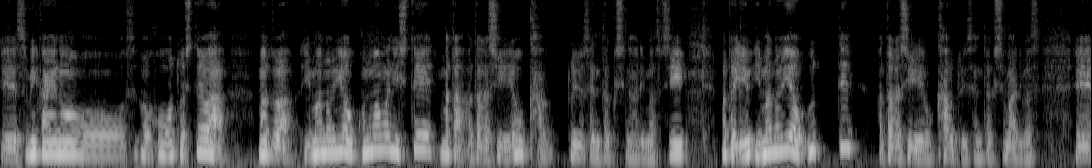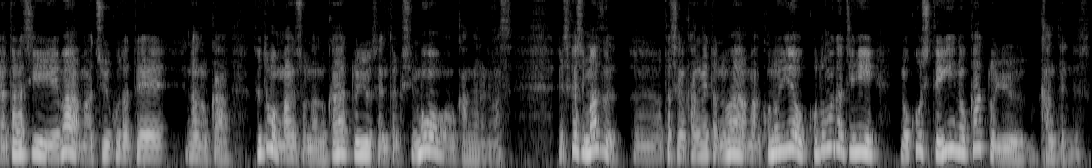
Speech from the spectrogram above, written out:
え、住み替えの方法としては、まずは今の家をこのままにして、また新しい家を買うという選択肢がありますし、また今の家を売って新しい家を買うという選択肢もあります。えー、新しい家は、まあ中古建てなのか、それともマンションなのかという選択肢も考えられます。しかし、まず、私が考えたのは、まあ、この家を子供たちに残していいのかという観点です。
